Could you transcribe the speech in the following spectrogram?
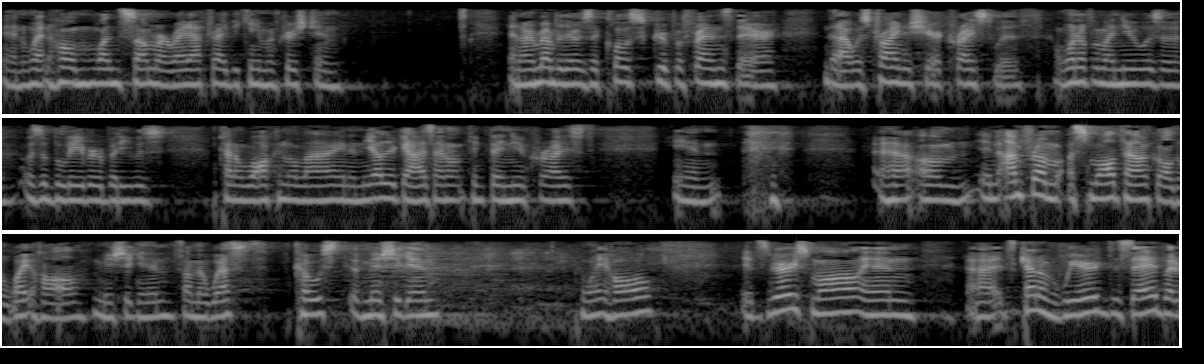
and went home one summer right after I became a Christian. And I remember there was a close group of friends there that I was trying to share Christ with. One of them I knew was a was a believer, but he was kind of walking the line, and the other guys I don't think they knew Christ. And uh, um, and I'm from a small town called Whitehall, Michigan. It's on the west coast of Michigan. Whitehall. It's very small and uh, it's kind of weird to say, but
